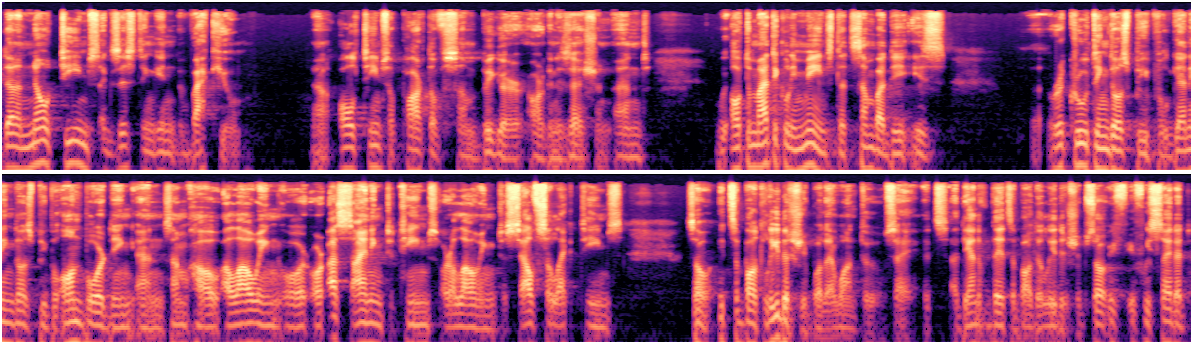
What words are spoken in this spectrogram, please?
there are no teams existing in vacuum. Yeah? All teams are part of some bigger organization and automatically means that somebody is recruiting those people, getting those people onboarding, and somehow allowing or, or assigning to teams or allowing to self-select teams. So it's about leadership. What I want to say, it's at the end of the day, it's about the leadership. So if, if we say that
